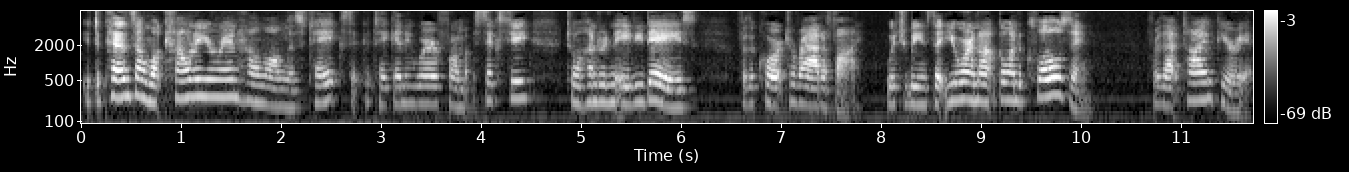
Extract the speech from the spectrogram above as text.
It depends on what county you're in, how long this takes. It could take anywhere from 60 to 180 days for the court to ratify, which means that you are not going to closing for that time period.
